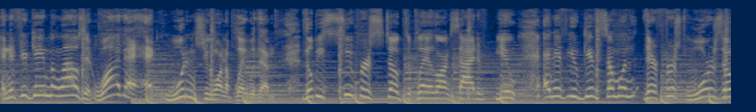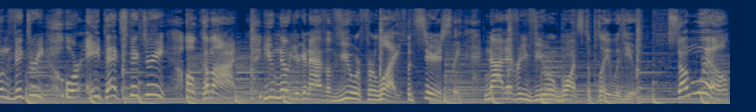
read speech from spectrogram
And if your game allows it, why the heck wouldn't you want to play with them? They'll be super stoked to play alongside of you. And if you give someone their first Warzone victory or Apex victory, oh, come on. You know you're going to have a viewer for life. But seriously, not every viewer wants to play with you. Some will,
